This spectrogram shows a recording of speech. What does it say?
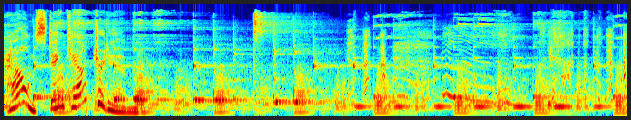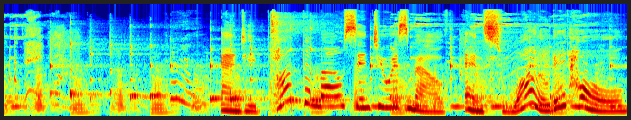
pounced and captured him. And he popped the mouse into his mouth and swallowed it whole.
